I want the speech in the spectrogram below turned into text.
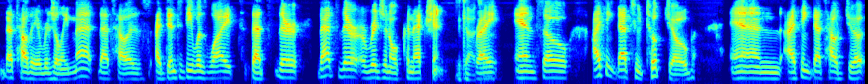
that's how they originally met. That's how his identity was white. That's their that's their original connection, Gotcha. right? And so I think that's who took Job, and I think that's how jo-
